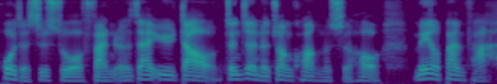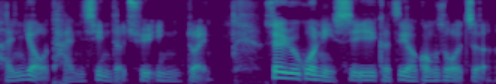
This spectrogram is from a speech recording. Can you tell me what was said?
或者是说反而在遇到真正的状况的时候没有办法。很有弹性的去应对，所以如果你是一个自由工作者，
